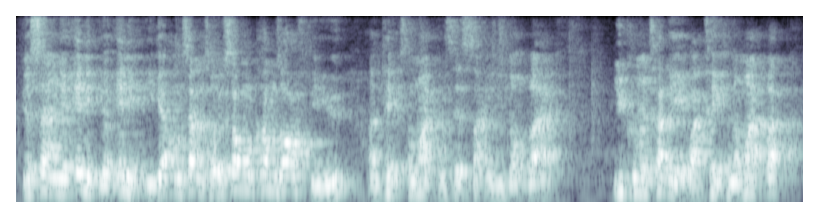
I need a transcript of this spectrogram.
if you're saying you're in it, you're in it. You get what I'm saying? So if someone comes after you and takes the mic and says something you don't like, you can retaliate by taking the mic back.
